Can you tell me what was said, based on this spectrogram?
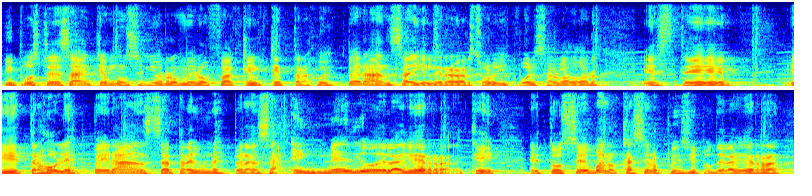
Y pues ustedes saben que Monseñor Romero fue aquel que trajo esperanza y él era el arzobispo de El Salvador. Este, eh, trajo la esperanza, trajo una esperanza en medio de la guerra, ¿ok? Entonces, bueno, casi a los principios de la guerra,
